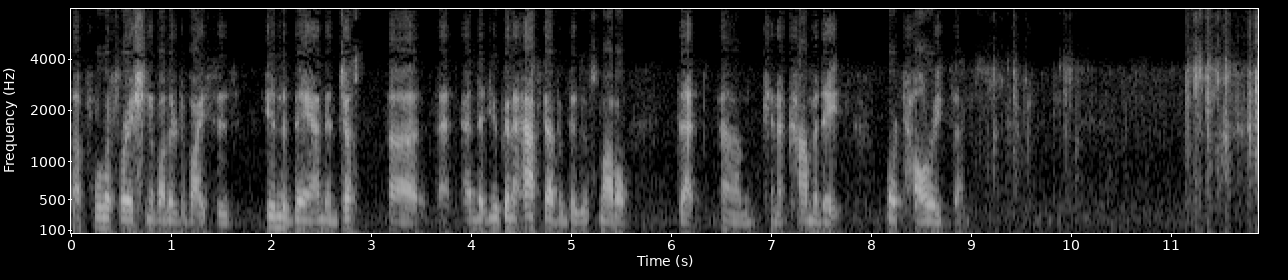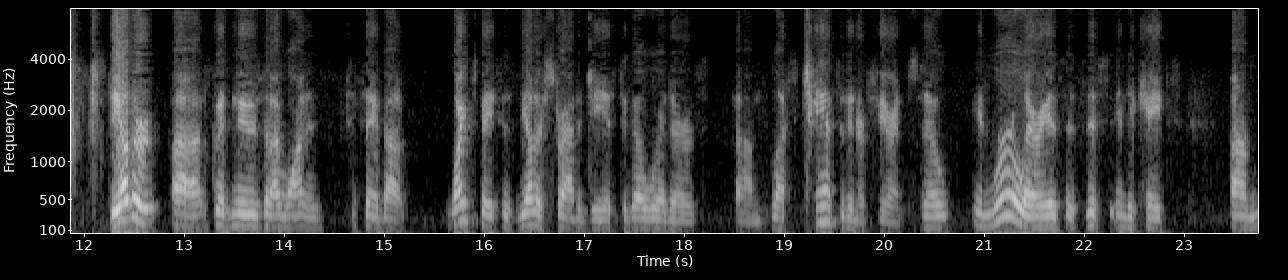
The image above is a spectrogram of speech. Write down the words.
a proliferation of other devices in the band and just uh, and that you're going to have to have a business model that um, can accommodate or tolerate them. The other uh, good news that I wanted to say about white spaces, the other strategy is to go where there's um, less chance of interference. So in rural areas, as this indicates, um,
